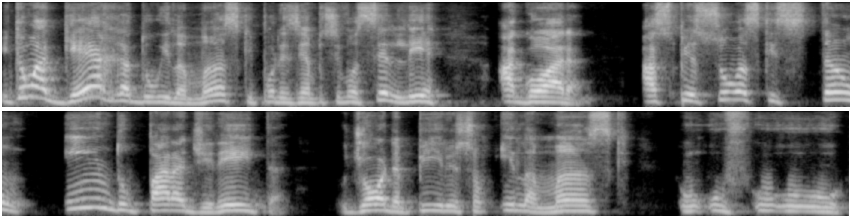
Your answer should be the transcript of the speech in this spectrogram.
Então, a guerra do Elon Musk, por exemplo, se você lê agora as pessoas que estão indo para a direita, o Jordan Peterson, Elon Musk, o, o, o,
